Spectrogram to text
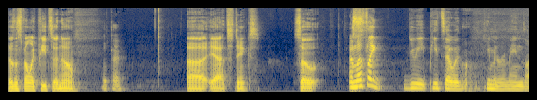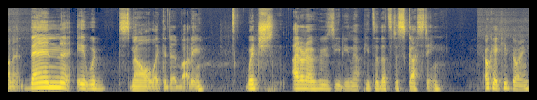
Doesn't smell like pizza, no. Okay. Uh yeah, it stinks. So Unless, like, you eat pizza with human remains on it, then it would smell like a dead body. Which I don't know who's eating that pizza. That's disgusting. Okay, keep going.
